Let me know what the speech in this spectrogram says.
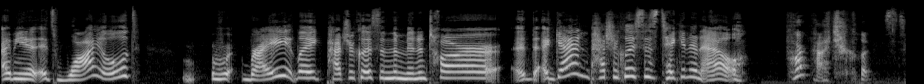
I mean, it's wild. R- Right? Like Patroclus and the Minotaur. Again, Patroclus is taking an L. Poor Patroclus.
